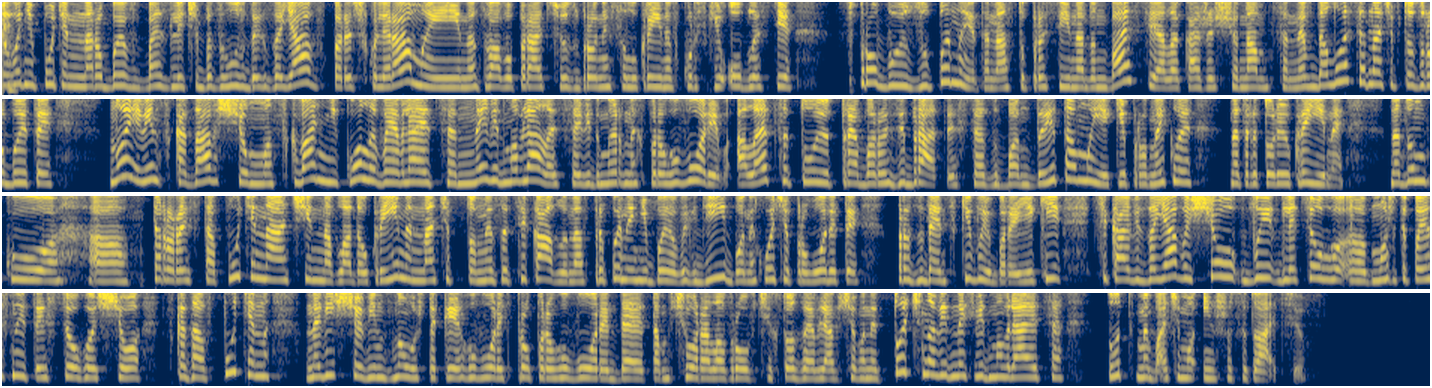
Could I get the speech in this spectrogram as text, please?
Сьогодні Путін наробив безліч безглуздих заяв перед школярами і назвав операцію збройних сил України в Курській області спробою зупинити наступ Росії на Донбасі, але каже, що нам це не вдалося, начебто, зробити. Ну і він сказав, що Москва ніколи виявляється не відмовлялася від мирних переговорів, але цитую, треба розібратися з бандитами, які проникли на територію України. На думку е, терориста Путіна, чинна влада України, начебто, не зацікавлена в припиненні бойових дій, бо не хоче проводити президентські вибори. Які цікаві заяви? Що ви для цього е, можете пояснити з цього, що сказав Путін? Навіщо він знову ж таки говорить про переговори, де там вчора Лавров чи хто заявляв, що вони точно від них відмовляються? Тут ми бачимо іншу ситуацію.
